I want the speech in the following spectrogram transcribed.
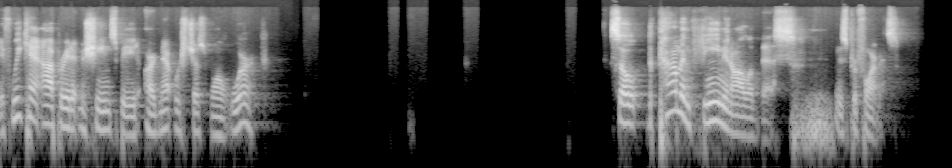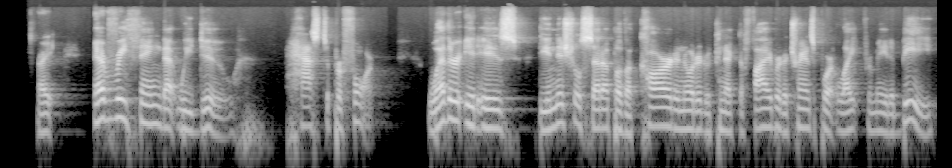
If we can't operate at machine speed, our networks just won't work. So the common theme in all of this is performance, right? Everything that we do has to perform, whether it is the initial setup of a card in order to connect a fiber to transport light from A to B,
